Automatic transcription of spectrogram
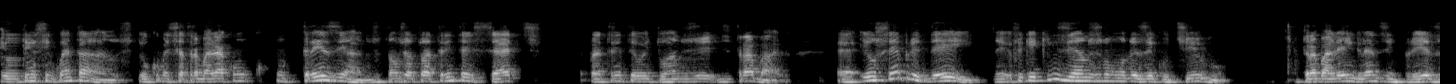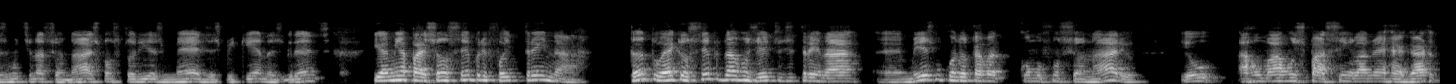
eu tenho 50 anos. Eu comecei a trabalhar com, com 13 anos, então já estou há 37 para 38 anos de, de trabalho. É, eu sempre dei, eu fiquei 15 anos no mundo executivo, trabalhei em grandes empresas, multinacionais, consultorias médias, pequenas, grandes, e a minha paixão sempre foi treinar. Tanto é que eu sempre dava um jeito de treinar, é, mesmo quando eu estava como funcionário, eu arrumava um espacinho lá no RH,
